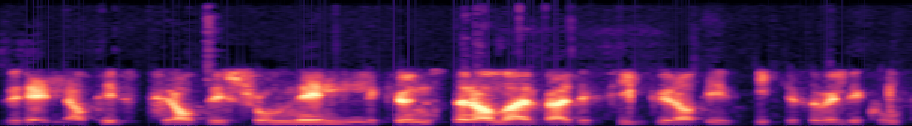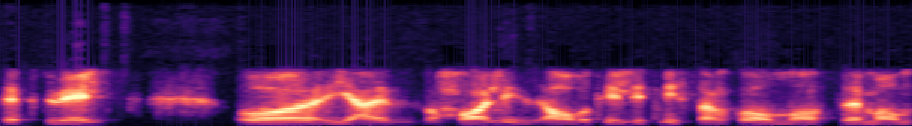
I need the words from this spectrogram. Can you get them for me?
relativt tradisjonell kunstner. Han arbeider figurativt, ikke så veldig konseptuelt. Og jeg har av og til litt mistanke om at man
